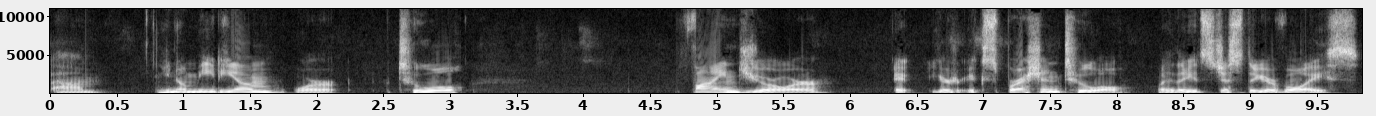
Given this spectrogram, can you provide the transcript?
um, you know medium or tool find your your expression tool, whether it's just through your voice,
